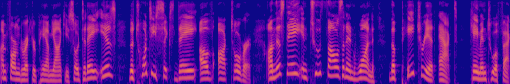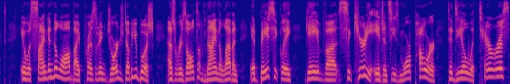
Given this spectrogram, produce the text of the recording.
I'm Farm Director Pam Jahnke. So today is the 26th day of October. On this day in 2001, the Patriot Act came into effect. It was signed into law by President George W. Bush as a result of 9 11. It basically gave uh, security agencies more power to deal with terrorists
